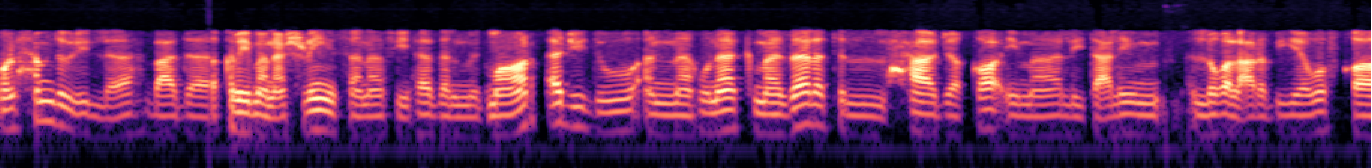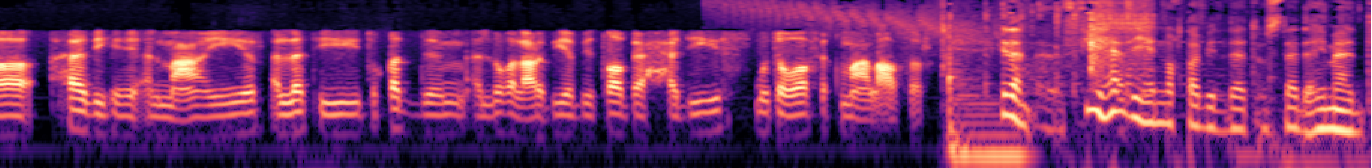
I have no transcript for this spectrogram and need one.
والحمد لله بعد تقريبا 20 سنة في هذا المضمار أجد أن هناك ما زالت الحاجة قائمة لتعليم اللغة العربية وفق هذه المعايير التي تقدم اللغة العربية بطابع حديث متوافق مع العصر. إذا في هذه النقطة بالذات أستاذ عماد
